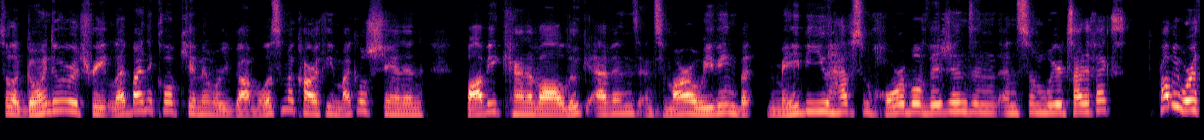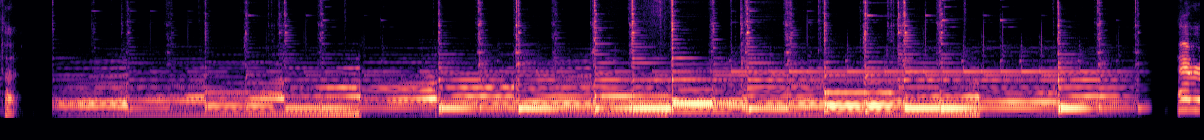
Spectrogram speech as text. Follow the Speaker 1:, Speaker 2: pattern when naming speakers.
Speaker 1: So look, going to a retreat led by Nicole Kidman, where you've got Melissa McCarthy, Michael Shannon, Bobby Cannavale, Luke Evans, and Samara Weaving, but maybe you have some horrible visions and, and some weird side effects. Probably worth it.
